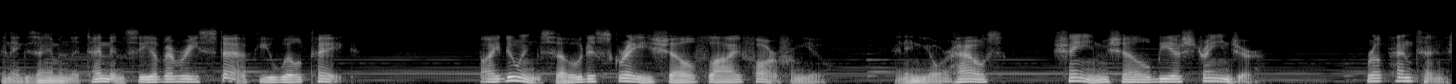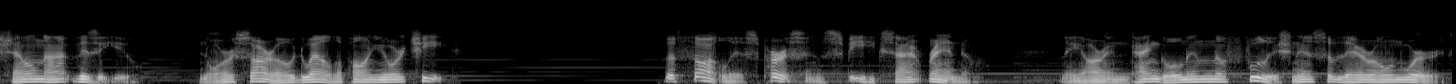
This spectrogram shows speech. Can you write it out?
and examine the tendency of every step you will take by doing so, disgrace shall fly far from you, and in your house shame shall be a stranger. Repentance shall not visit you, nor sorrow dwell upon your cheek. The thoughtless person speaks at random. They are entangled in the foolishness of their own words.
